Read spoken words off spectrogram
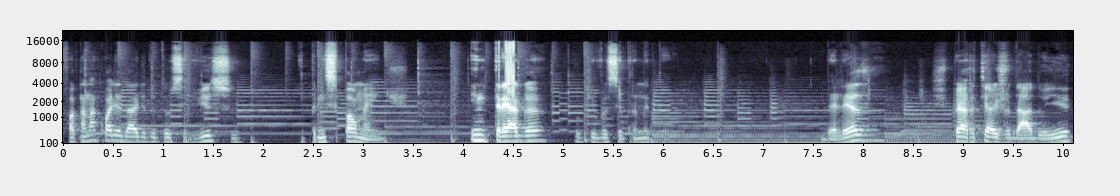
foca na qualidade do teu serviço e principalmente entrega o que você prometeu. Beleza? Espero ter ajudado aí.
